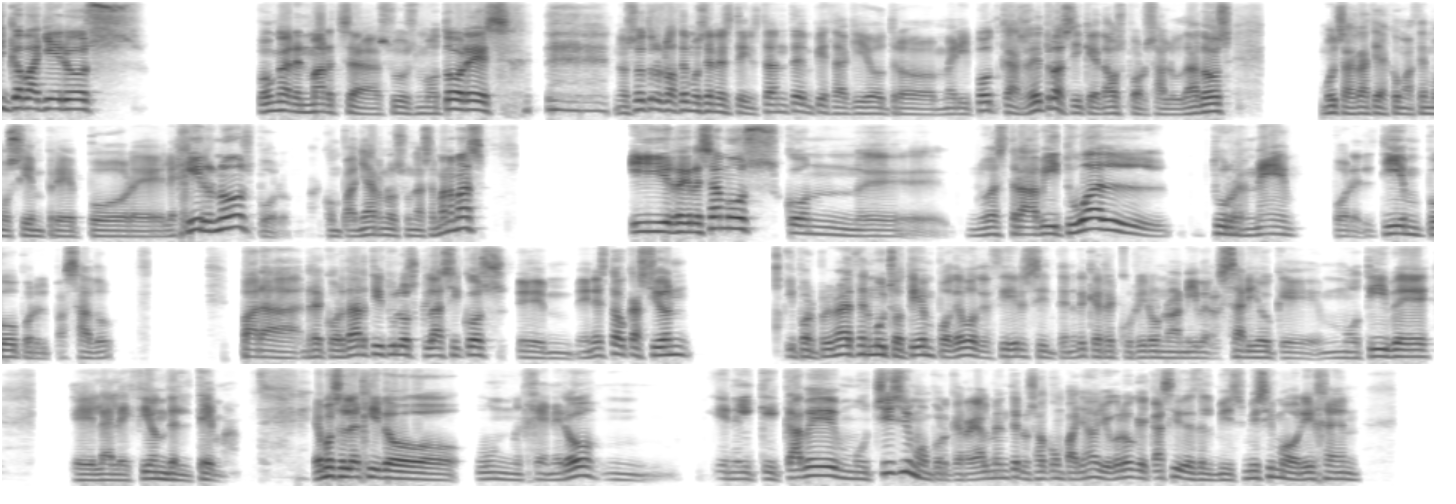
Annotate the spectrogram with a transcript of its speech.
Y caballeros, pongan en marcha sus motores. Nosotros lo hacemos en este instante. Empieza aquí otro Meri Podcast Retro, así que daos por saludados. Muchas gracias, como hacemos siempre, por elegirnos, por acompañarnos una semana más. Y regresamos con eh, nuestra habitual tournée por el tiempo, por el pasado, para recordar títulos clásicos. eh, en esta ocasión, y por primera vez en mucho tiempo, debo decir, sin tener que recurrir a un aniversario que motive eh, la elección del tema. Hemos elegido un género mm, en el que cabe muchísimo, porque realmente nos ha acompañado, yo creo que casi desde el mismísimo origen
